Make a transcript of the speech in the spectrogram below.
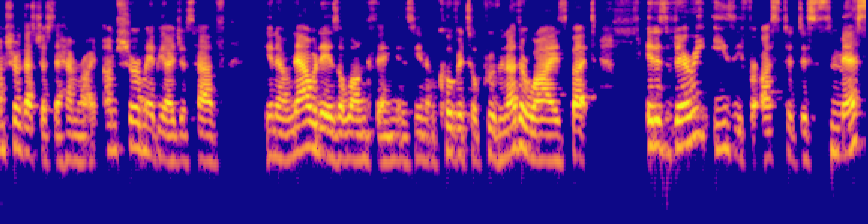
I'm sure that's just a hemorrhoid. I'm sure maybe I just have, you know, nowadays a lung thing is, you know, COVID till proven otherwise. But it is very easy for us to dismiss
